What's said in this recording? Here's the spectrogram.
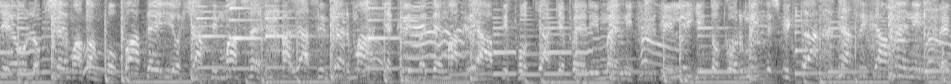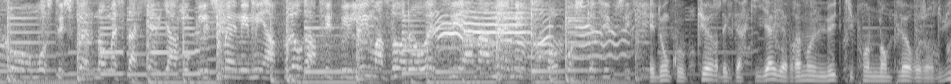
Και όλο ψέμα. Αν φοβάται ή όχι αν θυμάσαι Αλλάζει δέρμα. Και κρύβεται μακριά από τη φωτιά και περιμένει. Τη λίγη το κορμί της φυκτά μοιάζει χαμένη. Εγώ όμως τη φέρνω μες στα χέρια μου Et donc au cœur d'Exarchia, il y a vraiment une lutte qui prend de l'ampleur aujourd'hui.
